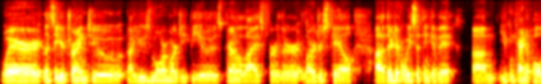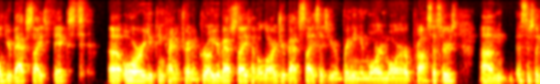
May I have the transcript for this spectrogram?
where let's say you're trying to uh, use more and more GPUs, parallelize further, larger scale. Uh, there are different ways to think of it. Um, you can kind of hold your batch size fixed, uh, or you can kind of try to grow your batch size, have a larger batch size as you're bringing in more and more processors, um, essentially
